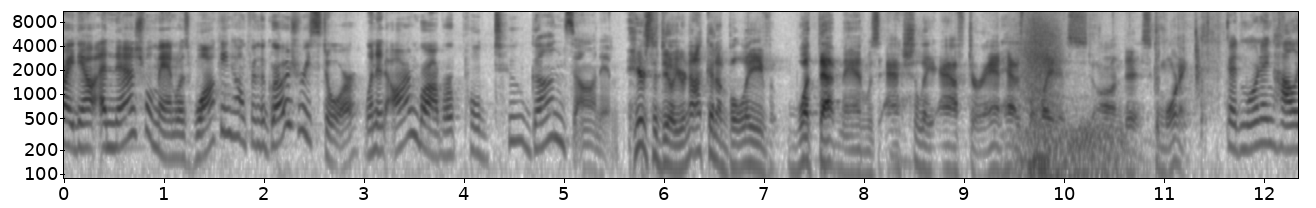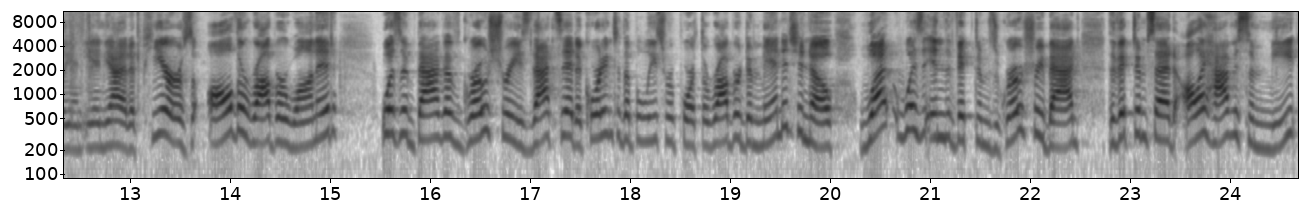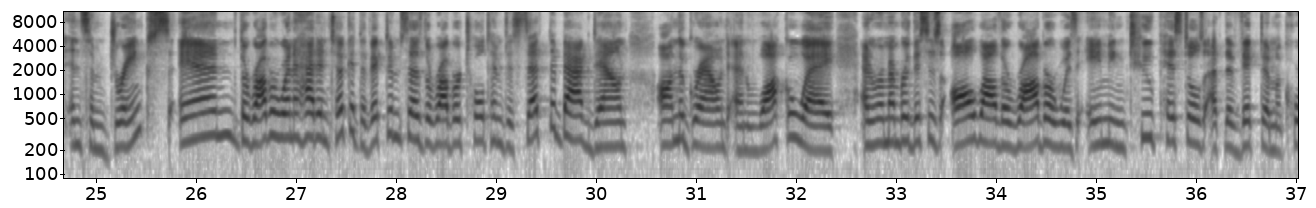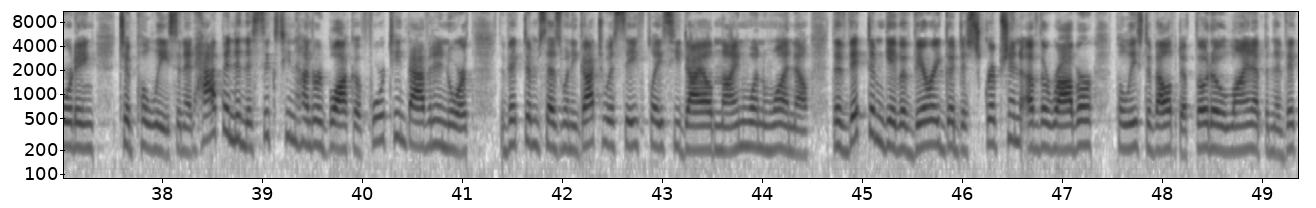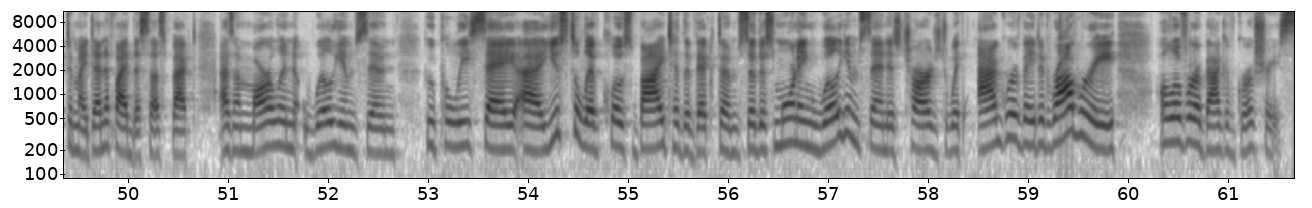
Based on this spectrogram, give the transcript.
Right now, a Nashville man was walking home from the grocery store when an armed robber pulled two guns on him. Here's the deal. You're not going to believe what that man was actually after. and has the latest on this. Good morning. Good morning, Holly and Ian. Yeah, it appears all the robber wanted was a bag of groceries. That's it. According to the police report, the robber demanded to know what was in the victim's grocery bag. The victim said, All I have is some meat and some drinks. And the robber went ahead and took it. The victim says the robber told him to set the bag down on the ground and walk away. And remember, this is all while the robber was aiming two pistols at the victim, according to police. And it happened in the 1600 block of 14th Avenue North. The victim says when he got to a safe place, he dialed 911. Now, the victim gave gave a very good description of the robber. Police developed a photo lineup, and the victim identified the suspect as a Marlon Williamson, who police say uh, used to live close by to the victim. So this morning, Williamson is charged with aggravated robbery all over a bag of groceries.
